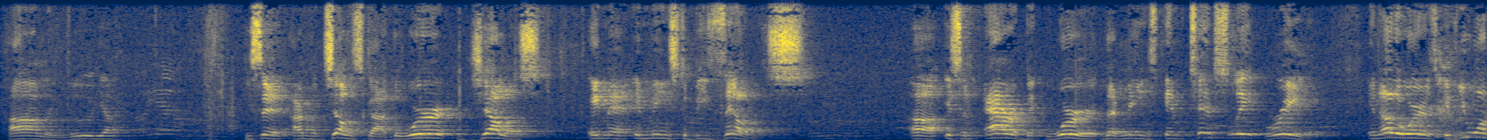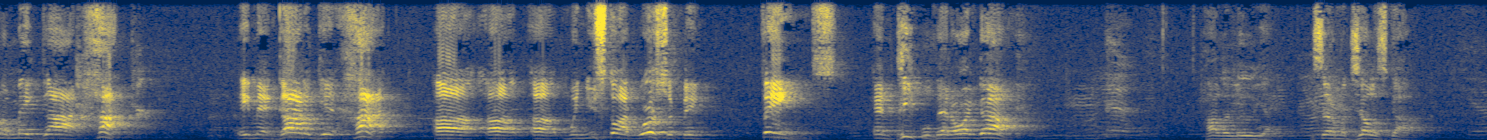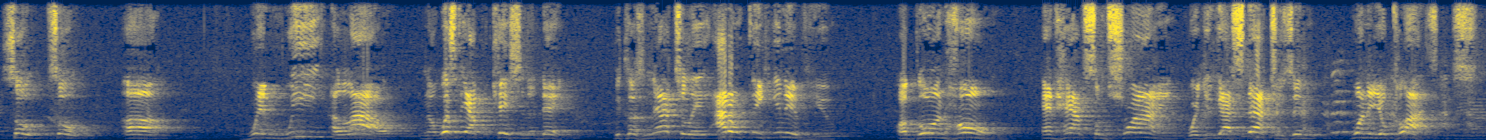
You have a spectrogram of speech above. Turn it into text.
Hallelujah. He said, I'm a jealous God. The word jealous, amen, it means to be zealous. Uh, it's an Arabic word that means intensely red. In other words, if you want to make God hot, Amen. God will get hot uh, uh, uh, when you start worshiping things and people that aren't God. Hallelujah. He said, I'm a jealous God. So, so uh, when we allow, now what's the application today? Because naturally, I don't think any of you are going home and have some shrine where you got statues in one of your closets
